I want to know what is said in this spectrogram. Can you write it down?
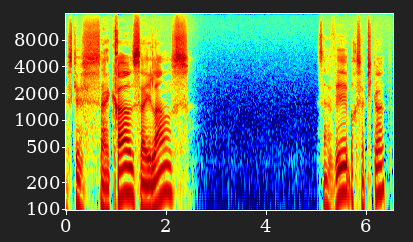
Est-ce que ça écrase, ça élance? Ça vibre, ça picote?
